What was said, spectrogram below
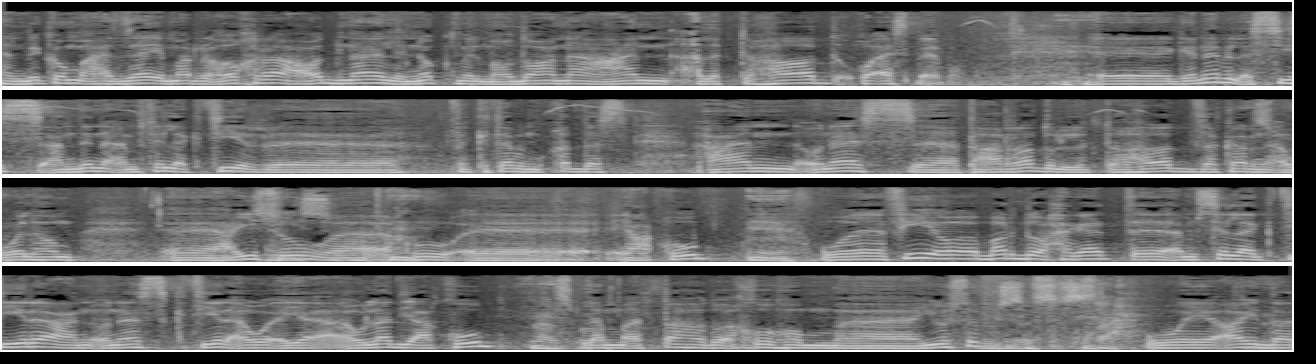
أهلا بكم أعزائي مرة أخرى عدنا لنكمل موضوعنا عن الاضطهاد وأسبابه. آه، جناب القسيس عندنا أمثلة كتير آه، في الكتاب المقدس عن أناس آه، تعرضوا للاضطهاد ذكرنا أولهم عيسو وأخوه يعقوب. وفي برضو حاجات أمثلة كتيرة عن أناس كتير أو أولاد يعقوب. لما اضطهدوا أخوهم يوسف, صح. وأيضا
